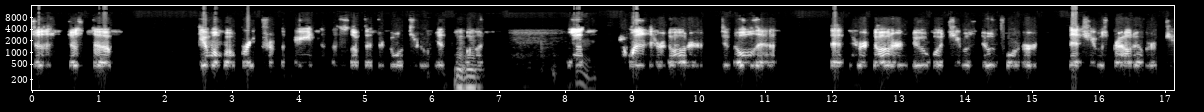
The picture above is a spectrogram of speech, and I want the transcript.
just just uh, give them a break from the pain and the stuff that they're going through in the Mhm. body. And wanted her daughter to know that that her daughter knew what she was doing for her, that she was proud of her, she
